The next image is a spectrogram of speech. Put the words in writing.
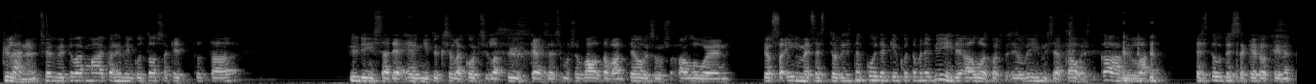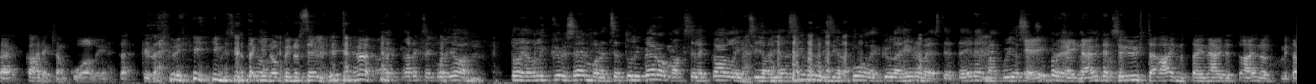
kyllähän ne nyt selviytyy varmaan aika hyvin, kun tuossakin tota, ydinsäde hengityksellä Godzilla pyyhkäisee semmoisen valtavan teollisuusalueen, jossa ilmeisesti oli sitten kuitenkin kuin tämmöinen viihdealue, koska siellä oli ihmisiä kauheasti kahvilla. Ja sitten uutisissa kerrottiin, että kahdeksan kuoli, että kyllä ihmiskuntakin on oppinut selviytymään. Kahdeksan kuoli, joo. Toi oli kyllä semmoinen, että se tuli veromakselle kalliiksi ja, ja sivullisia kuoli kyllä hirveästi, että enemmän kuin jos Ei, Super- ei näytetty yhtä ainutta, ei näytetty ainut, mitä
